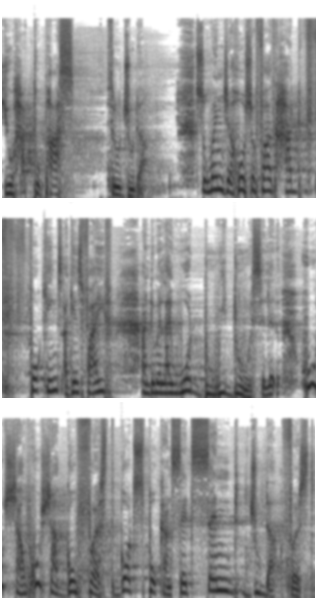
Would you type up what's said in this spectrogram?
You had to pass through Judah. So when Jehoshaphat had four kings against five, and they were like, "What do we do?" Who shall who shall go first? God spoke and said, "Send Judah first.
